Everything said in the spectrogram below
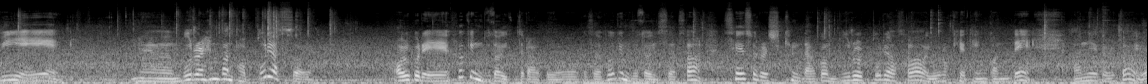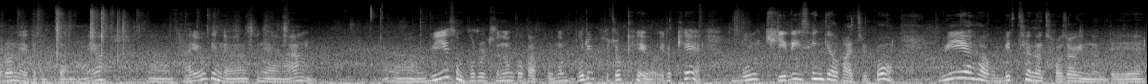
위에 어, 물을 한 번 더 뿌렸어요 얼굴에 흙이 묻어 있더라고요. 그래서 흙이 묻어 있어서 세수를 시킨다고 물을 뿌려서 이렇게 된 건데 언니들도 이런 애들 있잖아요. 어, 다육이는 그냥 어, 위에서 물을 주는 것 같고는 물이 부족해요. 이렇게 물 길이 생겨가지고 위에하고 밑에는 젖어 있는데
